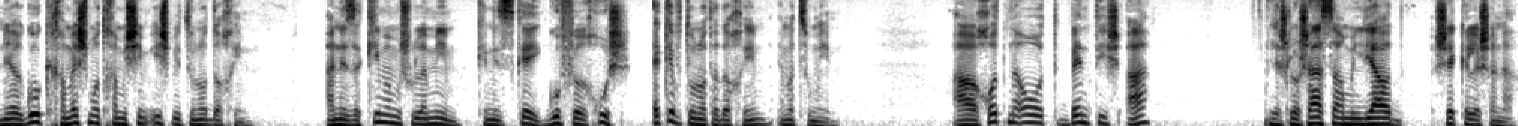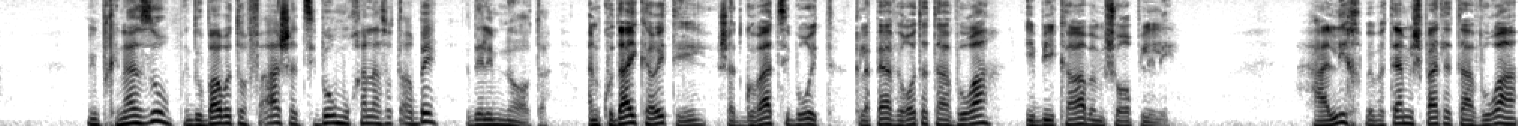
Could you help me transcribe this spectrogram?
נהרגו כ-550 איש בתאונות דרכים. הנזקים המשולמים כנזקי גוף ורכוש עקב תאונות הדרכים הם עצומים. הערכות נעות בין 9 ל-13 מיליארד שקל לשנה. מבחינה זו, מדובר בתופעה שהציבור מוכן לעשות הרבה כדי למנוע אותה. הנקודה העיקרית היא שהתגובה הציבורית כלפי עבירות התעבורה היא בעיקרה במישור הפלילי. ההליך בבתי המשפט לתעבורה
